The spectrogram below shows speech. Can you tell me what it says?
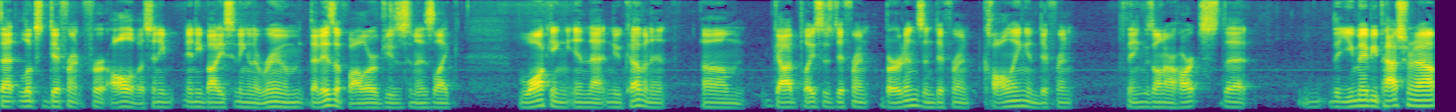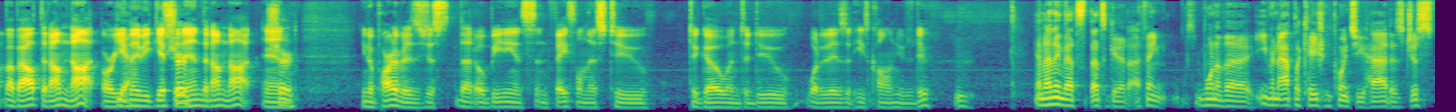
that looks different for all of us. Any anybody sitting in the room that is a follower of Jesus and is like walking in that new covenant, um, God places different burdens and different calling and different things on our hearts that that you may be passionate about that I'm not, or you Yeah, may be gifted sure. in that I'm not. And Sure. You know, part of it is just that obedience and faithfulness to to go and to do what it is that He's calling you to do. And I think that's that's good. I think one of the even application points you had is just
